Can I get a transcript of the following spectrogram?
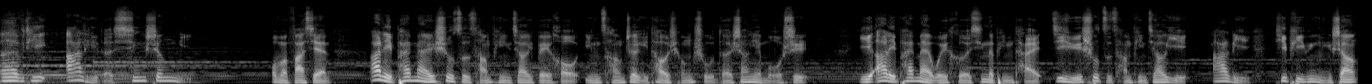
NFT 阿里的新生米，我们发现阿里拍卖数字藏品交易背后隐藏着一套成熟的商业模式。以阿里拍卖为核心的平台，基于数字藏品交易，阿里 TP 运营商、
